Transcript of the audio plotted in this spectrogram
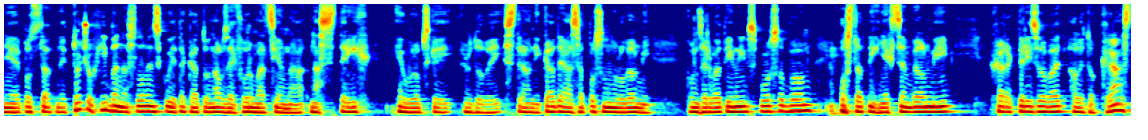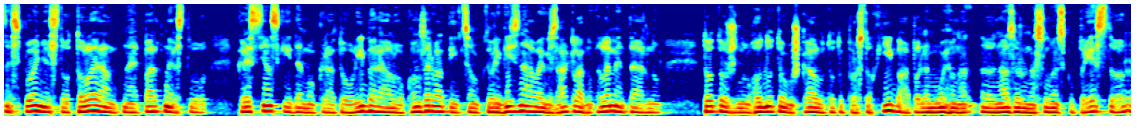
nie je podstatné. To, čo chýba na Slovensku, je takáto naozaj formácia na, na strich Európskej ľudovej strany. KDH sa posunulo veľmi konzervatívnym spôsobom, ostatných nechcem veľmi charakterizovať, ale to krásne spojenectvo, tolerantné partnerstvo kresťanských demokratov, liberálov, konzervatívcov, ktorí vyznávajú základnú, elementárnu, totožnú hodnotovú škálu, toto prosto chýba. Podľa môjho názoru na Slovensku priestor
